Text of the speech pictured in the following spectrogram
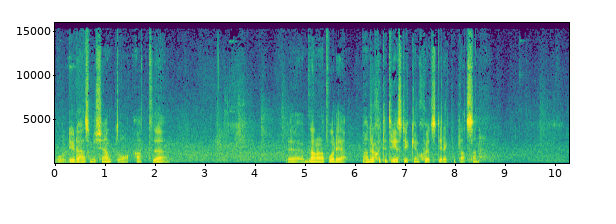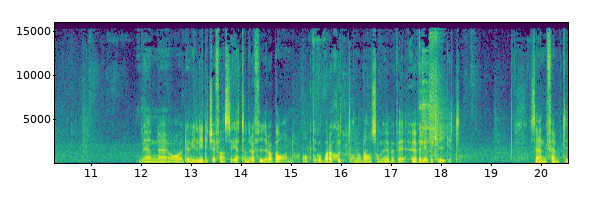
Och det är det här som är känt då att eh, eh bland annat var det 173 stycken sköts direkt på platsen. Men eh, det vid Lidice fanns det 104 barn och det var bara 17 av dem som överlevde kriget. Sen 50,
